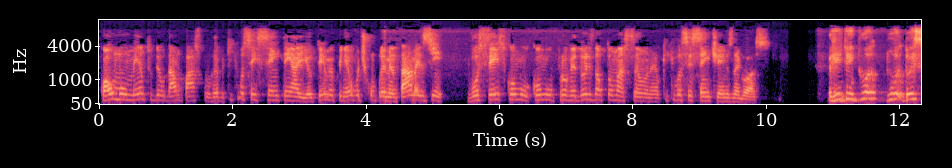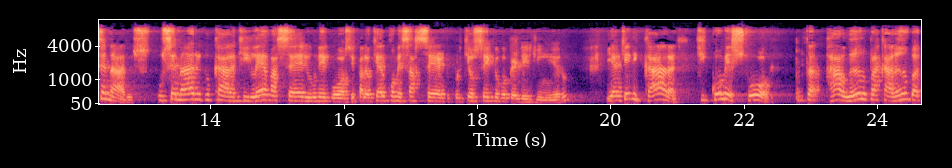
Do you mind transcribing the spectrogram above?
Qual o momento de eu dar um passo para o hub? O que, que vocês sentem aí? Eu tenho minha opinião, vou te complementar, mas assim, vocês como, como provedores da automação, né? O que, que você sente aí nos negócios? A gente tem duas, duas, dois cenários. O cenário do cara que leva a sério o negócio e fala, eu quero começar certo porque eu sei que eu vou perder dinheiro. E aquele cara que começou puta, ralando pra caramba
